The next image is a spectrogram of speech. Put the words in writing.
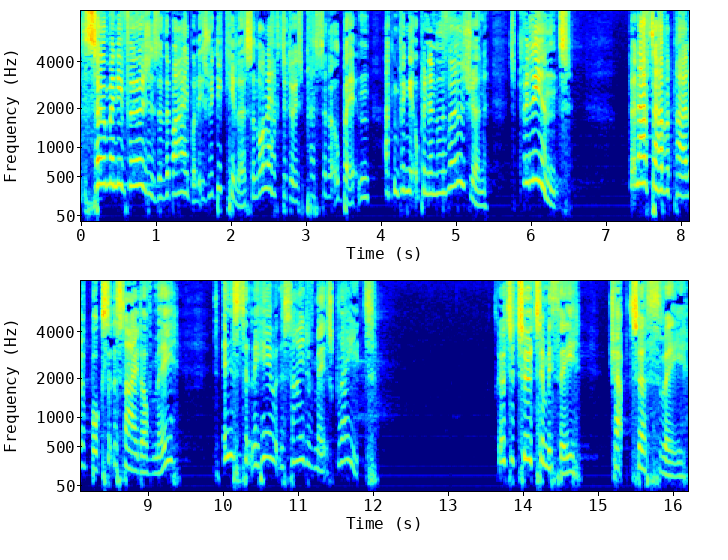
so many versions of the Bible. It's ridiculous. And all I have to do is press a little bit and I can bring it up in another version. It's brilliant. Don't have to have a pile of books at the side of me. It's instantly here at the side of me. It's great. Let's go to 2 Timothy chapter 3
